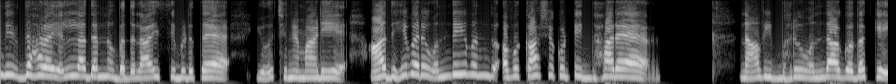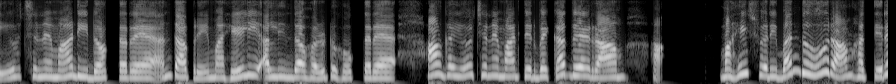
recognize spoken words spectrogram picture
ನಿರ್ಧಾರ ಎಲ್ಲದನ್ನು ಬದಲಾಯಿಸಿ ಬಿಡುತ್ತೆ ಯೋಚನೆ ಮಾಡಿ. ಆ ದೇವರು ಒಂದೇ ಒಂದು ಅವಕಾಶ ಕೊಟ್ಟಿದ್ದಾರೆ. ನಾವಿಬ್ಬರು ಒಂದಾಗೋದಕ್ಕೆ ಯೋಚನೆ ಮಾಡಿ, ಡಾಕ್ಟರೇ ಅಂತ ಪ್ರೇಮ ಹೇಳಿ ಅಲ್ಲಿಂದ ಹೊರಟು ಹೋಗ್ತಾರೆ. ಆಗ ಯೋಚನೆ ಮಾಡ್ತಿರ್ಬೇಕಾದ್ರೆ ರಾಮ್ ಮಹೇಶ್ವರಿ ಬಂದು ರಾಮ್ ಹತ್ತಿರ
